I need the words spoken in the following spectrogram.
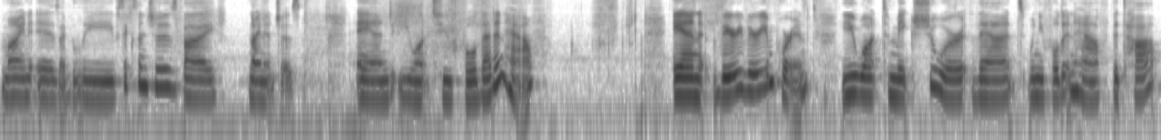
mine is I believe six inches by nine inches and you want to fold that in half and very, very important, you want to make sure that when you fold it in half, the top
